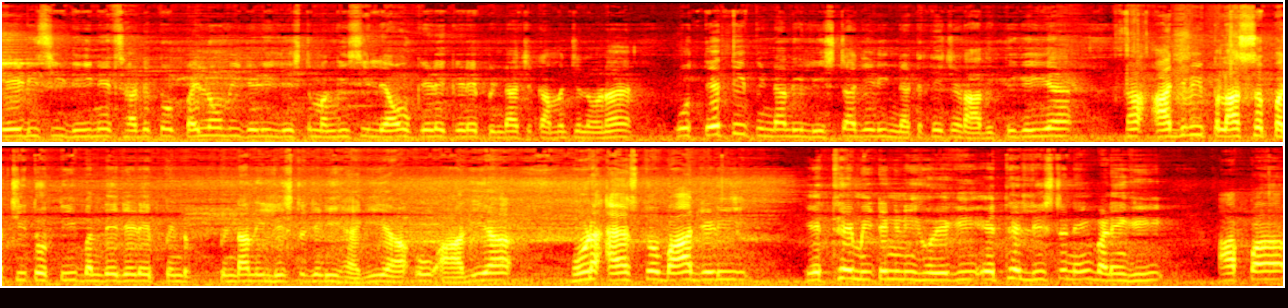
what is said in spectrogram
ਏਡੀਸੀਡੀ ਨੇ ਸਾਡੇ ਤੋਂ ਪਹਿਲਾਂ ਵੀ ਜਿਹੜੀ ਲਿਸਟ ਮੰਗੀ ਸੀ, ਲਿਆਓ ਕਿਹੜੇ ਕਿਹੜੇ ਪਿੰਡਾਂ 'ਚ ਕੰਮ ਚਲਾਉਣਾ ਹੈ, ਉਹ 33 ਪਿੰਡਾਂ ਦੀ ਲਿਸਟ ਆ ਜਿਹੜੀ ਨੈਟ ਤੇ ਚੜਾ ਦਿੱਤੀ ਗਈ ਹੈ। ਤਾਂ ਅੱਜ ਵੀ ਪਲੱਸ 25 ਤੋਂ 30 ਬੰਦੇ ਜਿਹੜੇ ਪਿੰਡ, ਪਿੰਡਾਂ ਦੀ ਲਿਸਟ ਜਿਹੜੀ ਹੈਗੀ ਆ, ਉਹ ਆ ਗਈ ਆ। ਹੁਣ ਇਸ ਤੋਂ ਬਾਅਦ ਜਿਹੜੀ ਇੱਥੇ ਮੀਟਿੰਗ ਨਹੀਂ ਹੋਏਗੀ, ਇੱਥੇ ਲਿਸਟ ਨਹੀਂ ਬਣੇਗੀ, ਆਪਾਂ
